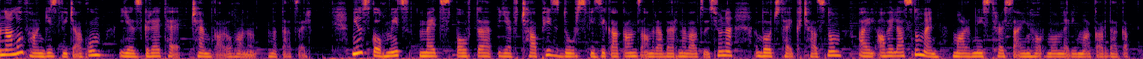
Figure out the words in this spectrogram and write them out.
Մնալով հանգիստ վիճակում ես գրեթե չեմ կարողանում մտածել։ Մյուս կողմից մեծ սպորտը եւ ճափից դուրս ֆիզիկական ծանրաբեռնվածությունը ոչ թե քչացնում, այլ ավելացնում են մարմնի սթրեսային հորմոնների մակարդակը։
